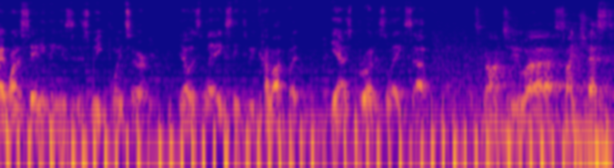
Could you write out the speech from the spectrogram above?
I want to say anything, his, his weak points are, you know, his legs need to be come up, but he has brought his legs up. It's gone to uh, side chest.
